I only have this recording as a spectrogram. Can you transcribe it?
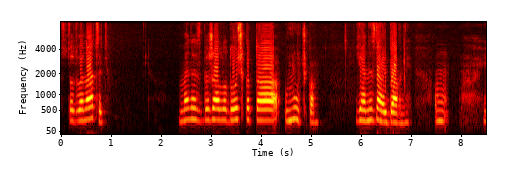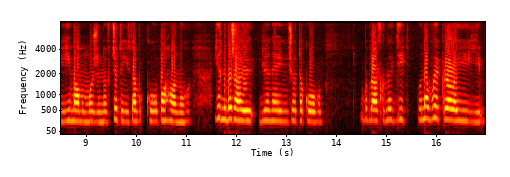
112? В мене збіжала дочка та внучка. Я не знаю, де вони. Її мама може навчити їй самого поганого. Я не бажаю для неї нічого такого. Будь ласка, найдіть, вона викрала її.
